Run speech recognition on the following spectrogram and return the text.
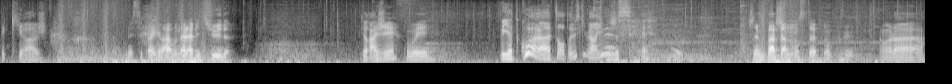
Mec qui rage. Mais c'est pas grave, on a l'habitude. De rager. Oui, Mais il y a de quoi là Attends, t'as vu ce qui m'est arrivé je sais. J'aime pas perdre mon stuff non plus. Voilà.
